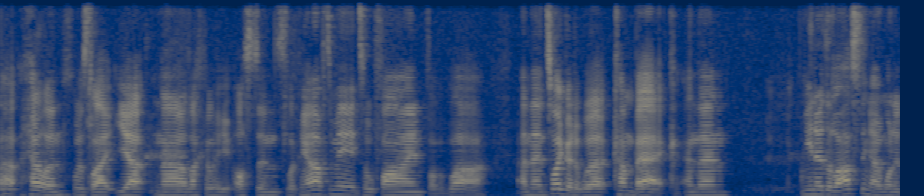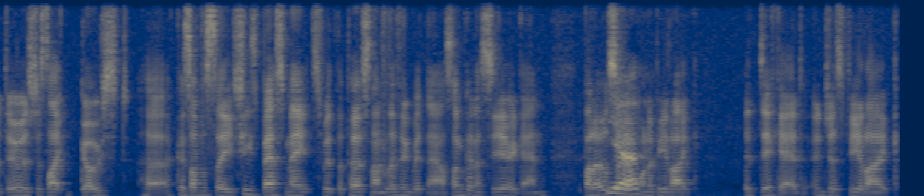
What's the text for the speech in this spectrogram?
uh, Helen was like, "Yeah, no, luckily Austin's looking after me. It's all fine." Blah blah blah. And then so I go to work, come back, and then. You know, the last thing I want to do is just like ghost her because obviously she's best mates with the person I'm living with now, so I'm gonna see her again. But I also Yeah. don't want to be like a dickhead and just be like,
